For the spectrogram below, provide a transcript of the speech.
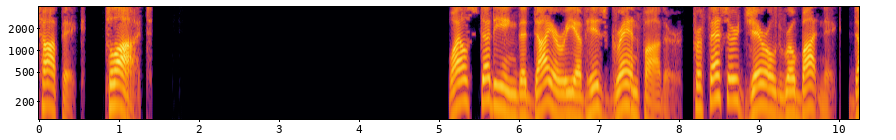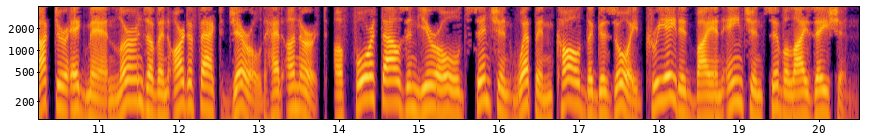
Topic: Plot While studying the diary of his grandfather, Professor Gerald Robotnik, Dr. Eggman learns of an artifact Gerald had unearthed, a 4,000-year-old sentient weapon called the Gizoid created by an ancient civilization.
